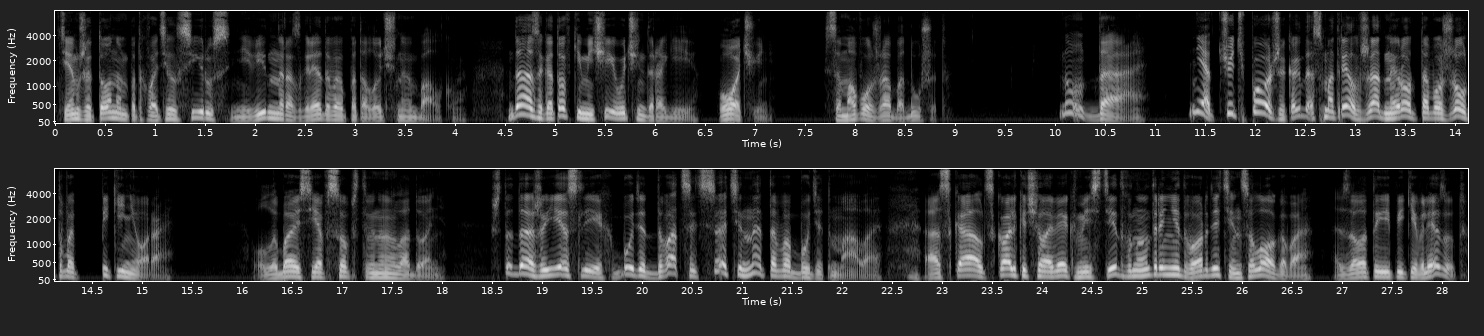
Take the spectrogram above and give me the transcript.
тем же тоном подхватил Сирус, невинно разглядывая потолочную балку. «Да, заготовки мечей очень дорогие. Очень. Самого жаба душит». «Ну да. Нет, чуть позже, когда смотрел в жадный рот того желтого пикинера». Улыбаюсь я в собственную ладонь что даже если их будет двадцать сотен, этого будет мало. А скалт, сколько человек вместит внутренний двор детинца логова? Золотые пики влезут?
